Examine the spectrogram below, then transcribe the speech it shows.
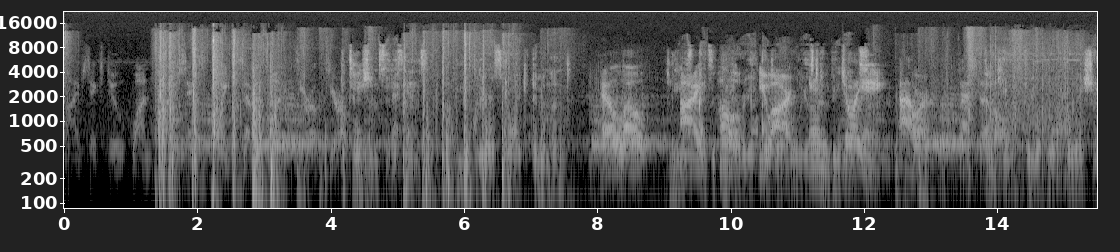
five six two one five six point seven one zero zero. Attention citizens, nuclear strike imminent. Hello. Please I exit the area at you your are earliest convenience. enjoying our Thank you for your cooperation.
